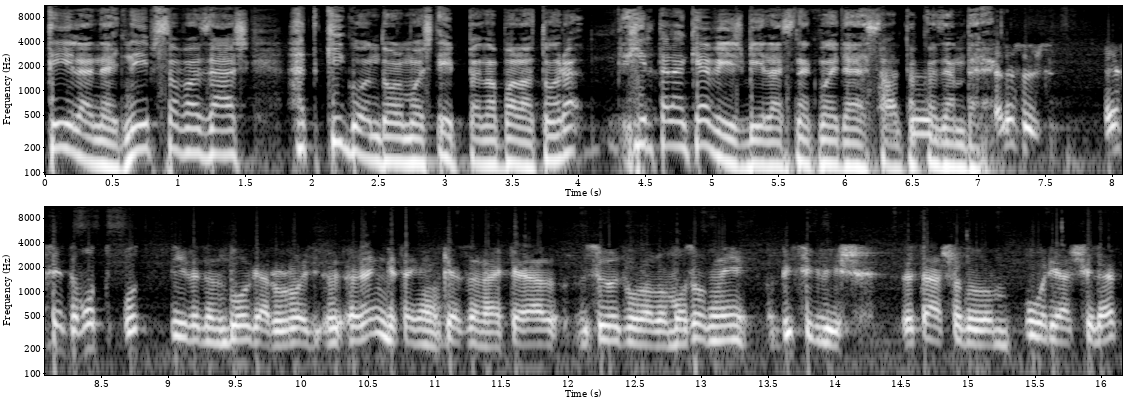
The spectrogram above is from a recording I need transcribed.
télen egy népszavazás, hát ki gondol most éppen a Balatonra? Hirtelen kevésbé lesznek majd elszántak hát, az emberek. Először is én szerintem ott, ott tévedem bolgárul, hogy rengetegen kezdenek el zöld vonalon mozogni, a biciklis társadalom óriási lett,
